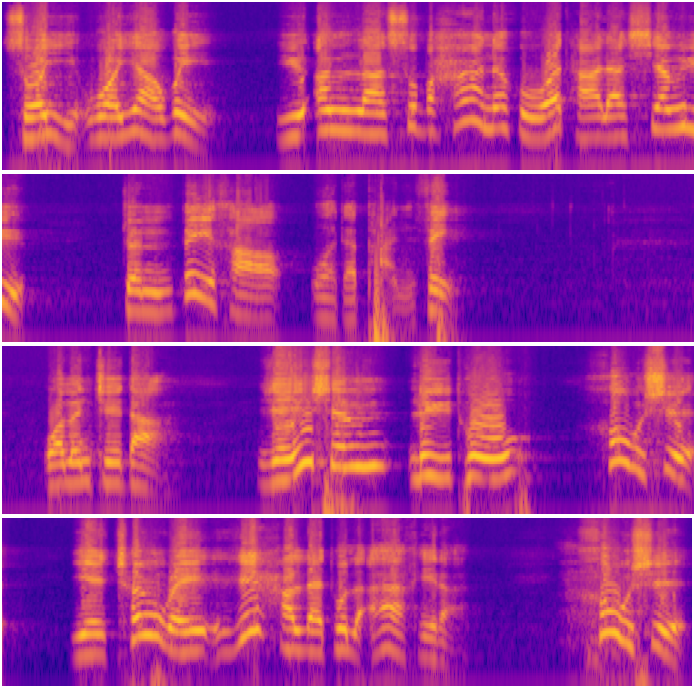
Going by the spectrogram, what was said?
所以我要为与安拉苏巴哈的活塔来相遇，准备好我的盘费。我们知道，人生旅途后世也称为日哈莱图的阿黑拉，后世。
